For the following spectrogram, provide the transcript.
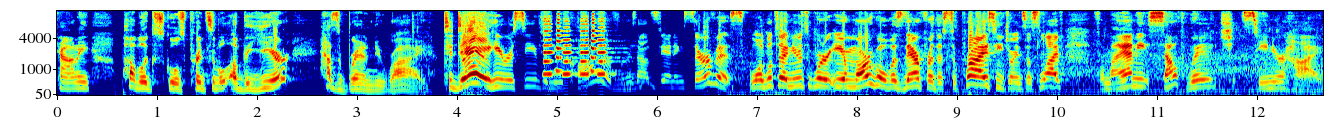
County Public Schools Principal of the Year has a brand new ride. Today, he received a new car for his outstanding service. Local 10 News reporter Ian Margol was there for the surprise. He joins us live from Miami Southridge Senior High.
